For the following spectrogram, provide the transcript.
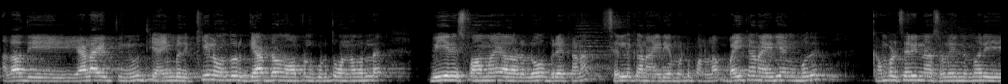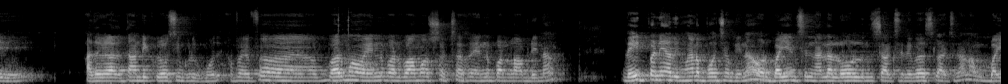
அதாவது ஏழாயிரத்தி நூற்றி ஐம்பது கீழே வந்து ஒரு கேப் டவுன் ஓப்பன் கொடுத்து ஒன் ஹவரில் விஆர்எஸ் ஃபார்ம் ஆகி அதோட லோ பிரேக்கான செல்லுக்கான ஐடியா மட்டும் பண்ணலாம். பைக்கான ஐடியாங்கும் போது கம்பல்சரி நான் சொல்லியிருந்த மாதிரி அது அதை தாண்டி க்ளோசிங் கொடுக்கும்போது. அப்போ இப்போ வர்மா என்ன பண்ண பாமா ஸ்ட்ரக்சர் என்ன பண்ணலாம் அப்படின்னா வெயிட் பண்ணி அதுக்கு மேலே போச்சு அப்படின்னா ஒரு பை நல்ல லோன்லேருந்து இருந்து ஸ்டாக்ஸ் ரிவர்ஸில் ஆச்சுன்னா நம்ம பை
